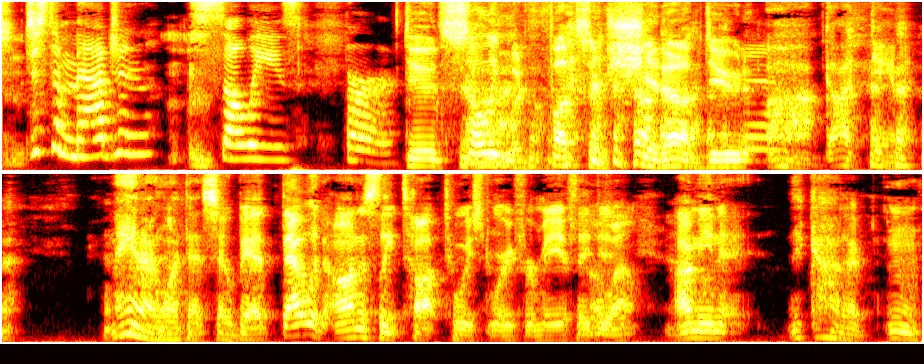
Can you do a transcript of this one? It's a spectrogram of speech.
films and- Just imagine Sully's fur. Dude, Sully would fuck some shit up, dude. Yeah. Ah, god damn it. Man, I want that so bad. That would honestly top Toy Story for me if they Oh, did. wow. I mean, God, I, mm.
